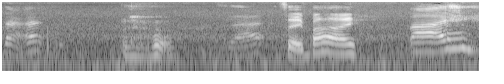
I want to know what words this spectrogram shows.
that? That? Say bye. Bye.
